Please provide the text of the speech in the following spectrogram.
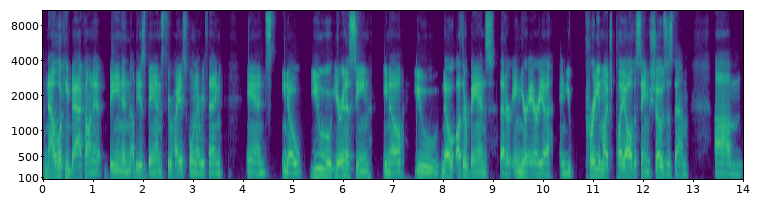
now looking back on it, being in these bands through high school and everything, and you know, you you're in a scene, you know, you know other bands that are in your area and you pretty much play all the same shows as them. Um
